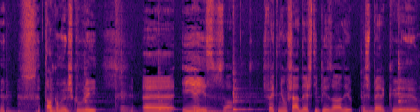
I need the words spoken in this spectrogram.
tal como eu descobri. Uh, e é isso, pessoal. Espero que tenham gostado deste episódio. Espero que uh,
